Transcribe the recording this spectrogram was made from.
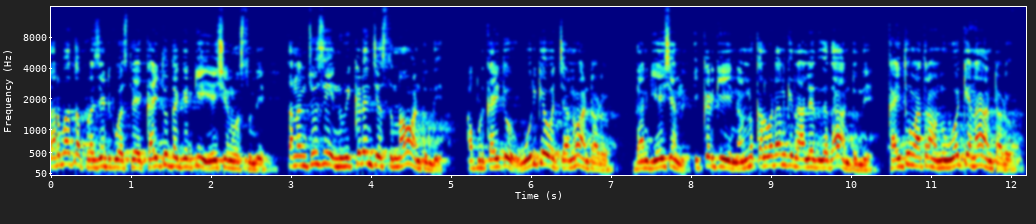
తర్వాత ప్రజెంట్కి వస్తే కైతు దగ్గరికి ఏషియన్ వస్తుంది. తనను చూసి నువ్వు ఇక్కడేం చేస్తున్నావు? అంటుంది. అప్పుడు కైతు ఊరికే వచ్చాను అంటాడు. దానికి ఏషియన్ ఇక్కడికి నన్ను కలవడానికి రాలేదు కదా అంటుంది. కైతు మాత్రం నువ్వు ఓకేనా? అంటాడు.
